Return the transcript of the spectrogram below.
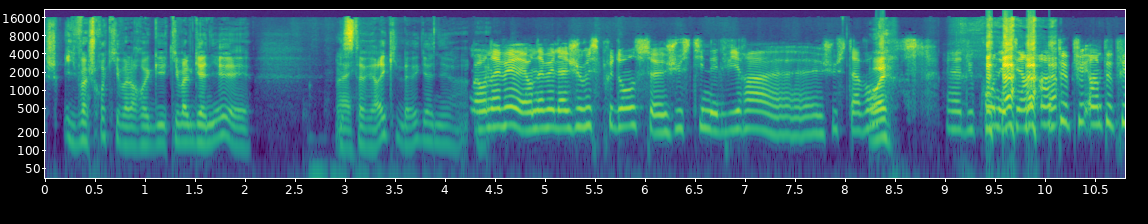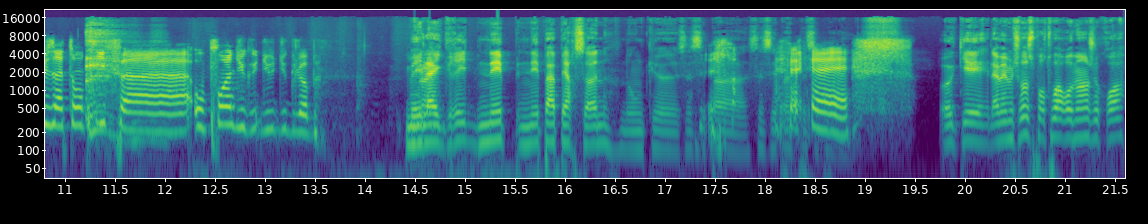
je, il va, je crois qu'il va, le reg- qu'il va le gagner, et il Ouais. s'est avéré qu'il l'avait gagné. hein. Ouais, On avait, on avait la jurisprudence euh, Justine Elvira euh, juste avant. Ouais, Euh, du coup, on était un, un peu plus, un peu plus attentif au point du, du, du globe. Mais Ouais. Lightgrid n'est n'est pas personne, donc euh, ça c'est pas, ça c'est pas possible. Ok, la même chose pour toi, Romain, je crois?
